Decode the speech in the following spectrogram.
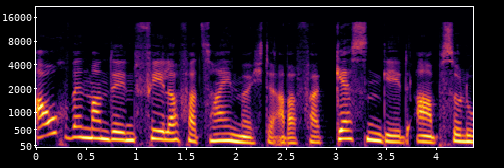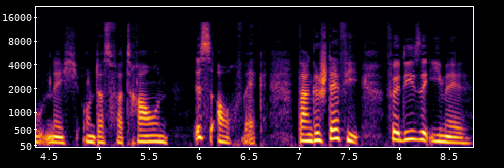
Auch wenn man den Fehler verzeihen möchte, aber vergessen geht absolut nicht und das Vertrauen ist auch weg. Danke Steffi für diese E-Mail.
